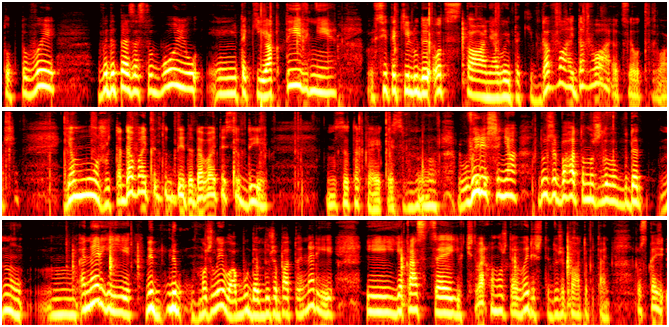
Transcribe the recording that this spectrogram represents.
Тобто ви ведете за собою і такі активні, всі такі люди, от стань, а ви такі, давай, давай, оце, оце ваше. Я можу, та давайте туди, та давайте сюди. Ну, це таке якесь ну, вирішення. Дуже багато, можливо, буде ну, енергії, не, не, можливо, а буде дуже багато енергії. І якраз це і в четвер ви можете вирішити дуже багато питань. Розкажіть,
